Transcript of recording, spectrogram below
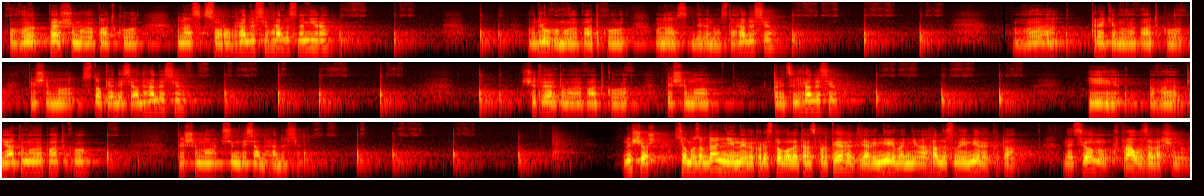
в першому випадку у нас 40 градусів градусна міра. В другому випадку у нас 90 градусів. В третьому випадку пишемо 150 градусів. Четвертому випадку пишемо 30 градусів. І в п'ятому випадку пишемо 70 градусів. Ну що ж, в цьому завданні ми використовували транспортири для вимірювання градусної міри кута. На цьому вправу завершено.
